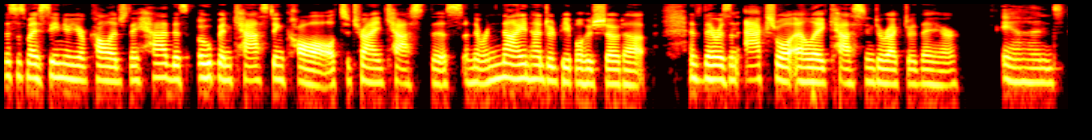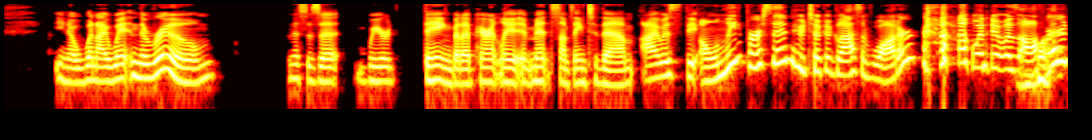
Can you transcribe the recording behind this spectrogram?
this was my senior year of college, they had this open casting call to try and cast this. And there were 900 people who showed up. And there was an actual LA casting director there. And, you know, when I went in the room, this is a weird thing, but apparently it meant something to them. I was the only person who took a glass of water when it was offered. What?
